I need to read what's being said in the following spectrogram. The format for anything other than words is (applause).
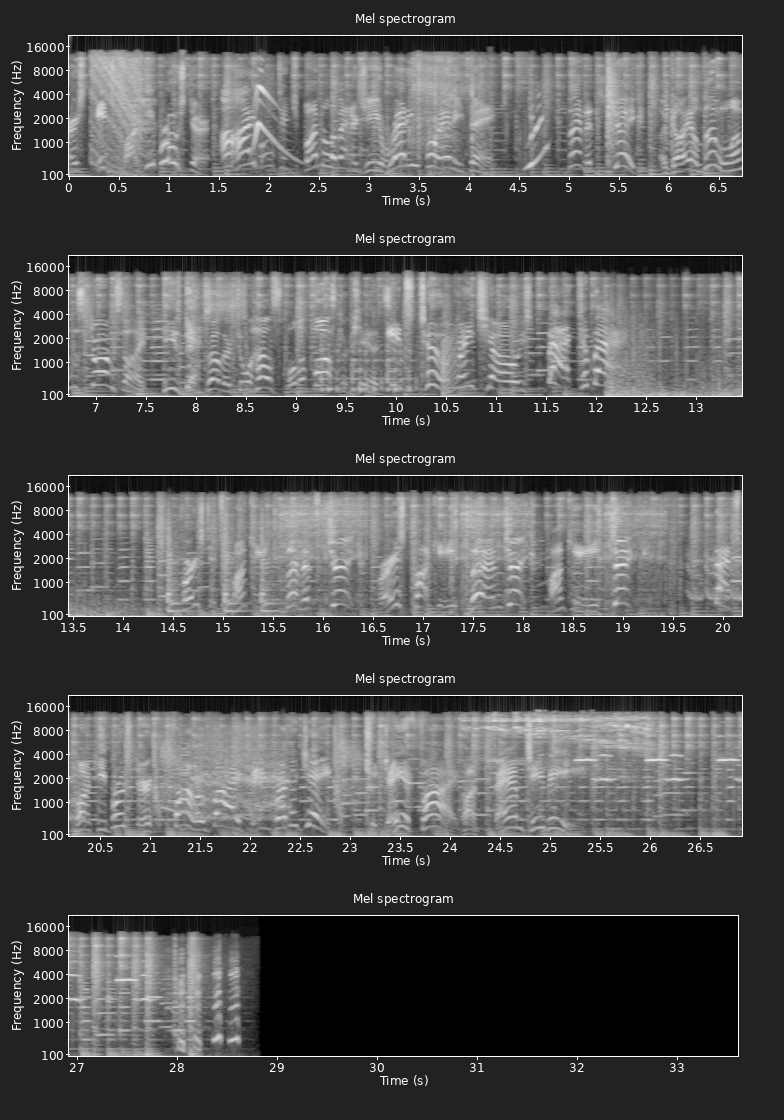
First, it's Punky Brewster, a high voltage bundle of energy ready for anything. Then it's Jake, a guy a little on the strong side. He's big Yes. brother to a house full of foster kids. It's two great shows back to back. First, it's Punky. Then it's Jake. First, Punky. Then Jake. Punky. Jake. That's Punky Brewster, followed by Big Brother Jake. Today at 5 on FAM TV. (laughs)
